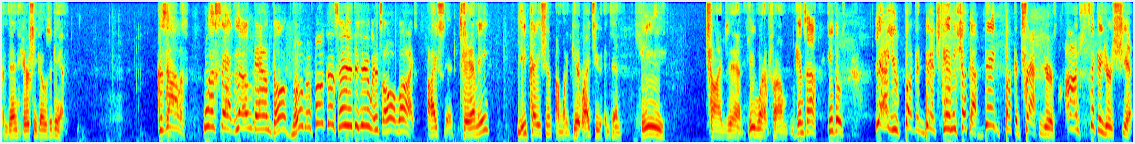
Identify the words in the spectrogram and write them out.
And then here she goes again. Gonzalez, what's that low down dog motherfucker saying to you? It's all lies. I said, Tammy, be patient. I'm going to get right to you. And then he chimes in. He went from Gonzalez, he goes, yeah, you fucking bitch, Tammy, shut that big fucking trap of yours. I'm sick of your shit.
